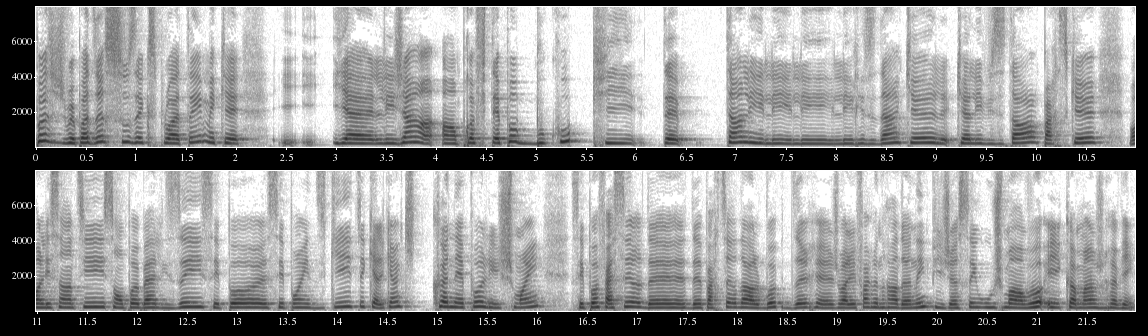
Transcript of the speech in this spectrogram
pas, je veux pas dire sous-exploité, mais que y- y a, les gens en, en profitaient pas beaucoup. Puis tant les, les, les, les, résidents que, que les visiteurs parce que bon les sentiers sont pas balisés, c'est pas c'est pas indiqué. Tu sais, quelqu'un qui connaît pas les chemins, c'est pas facile de, partir dans le bois et dire euh, je vais aller faire une randonnée puis je sais où je m'en vais et comment je reviens.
